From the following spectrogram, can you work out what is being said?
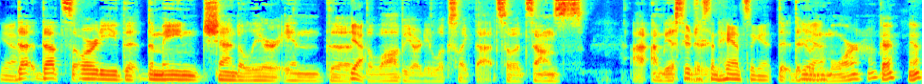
yeah. that that's already the the main chandelier in the Yeah. the lobby already looks like that. So it sounds. I, I'm guessing they're they're just enhancing it. they're, they're Yeah. doing more. Okay, yeah.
